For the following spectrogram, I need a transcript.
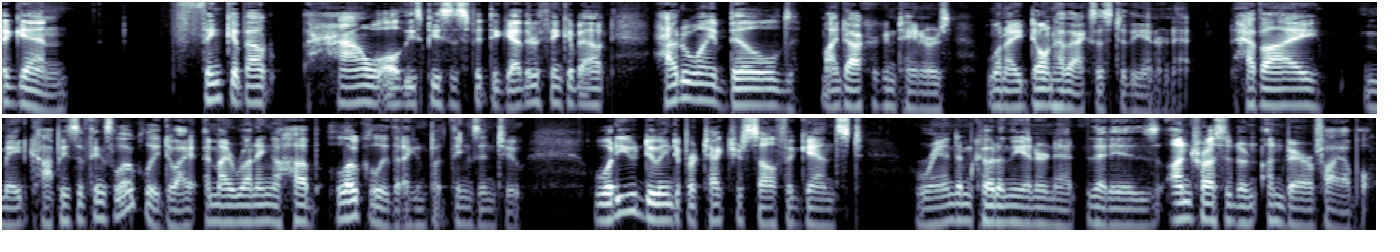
again, think about how all these pieces fit together. Think about how do I build my Docker containers when I don't have access to the internet? Have I made copies of things locally? Do I am I running a hub locally that I can put things into? What are you doing to protect yourself against random code on the internet that is untrusted and unverifiable?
